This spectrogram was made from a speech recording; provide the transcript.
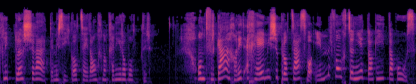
klipp gelöscht werden. Wir sind Gott sei Dank noch keine Roboter. Und vergeben kann nicht ein chemischer Prozess, der immer funktioniert, Tag ein, Tag aus,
